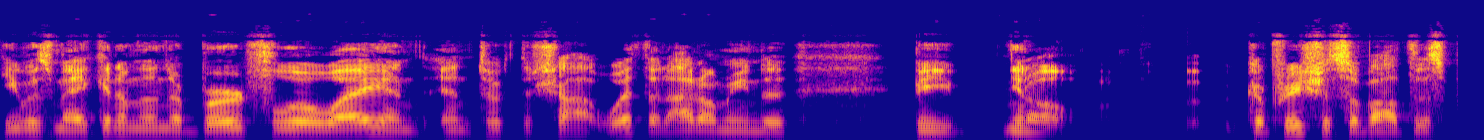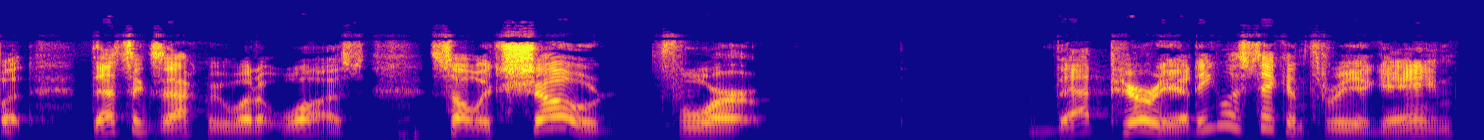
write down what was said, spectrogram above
he was making them. Then the bird flew away and, and took the shot with it. I don't mean to be, you know, capricious about this, but that's exactly what it was. So it showed for that period, he was taking three a game,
